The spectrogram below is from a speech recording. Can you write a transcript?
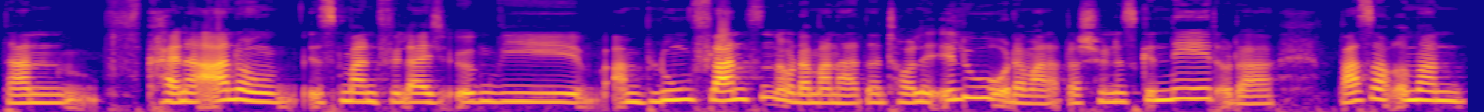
Dann, keine Ahnung, ist man vielleicht irgendwie am Blumenpflanzen oder man hat eine tolle Illu oder man hat was Schönes genäht oder was auch immer, ein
